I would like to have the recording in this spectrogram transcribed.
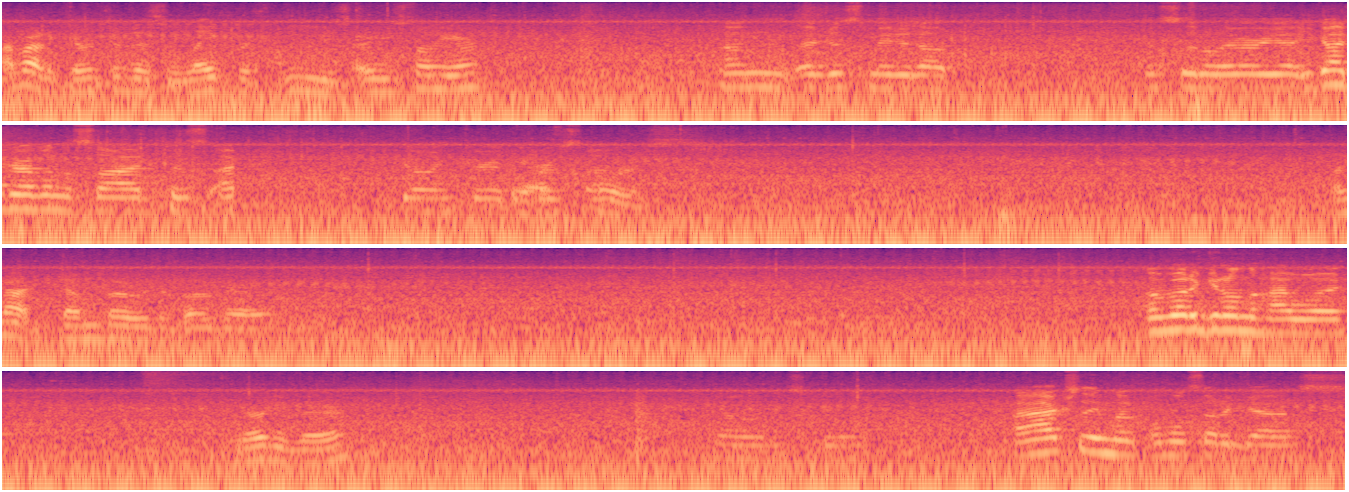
I'm about to go through this lake with ease. Are you still here? Um, I just made it up. This little area. You gotta drive on the side, because I'm going through it the Yeah, first of time. course. We're not Dumbo the Bogo. I'm about to get on the highway. You're already there. No, I'm just kidding. I actually am almost out of gas.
